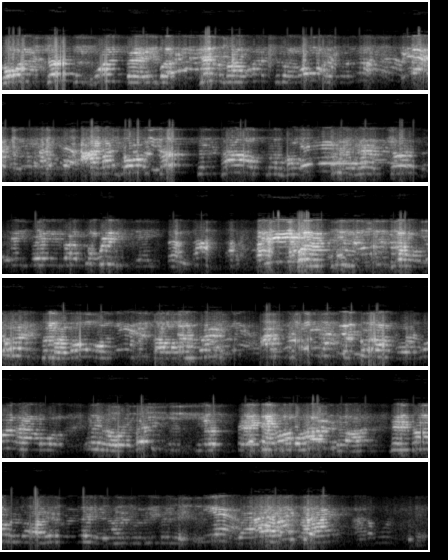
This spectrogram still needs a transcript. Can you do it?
going to church is one thing, but giving my life to the Lord is another. I can go to church to the house come home. I have church eight days out the week. But if you give your life to the Lord, it's all in vain. I can speak to God for one hour in a relationship and get more out of God than talk to God every day and I would be ridiculous. Yeah, right, right. I don't want to do that.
